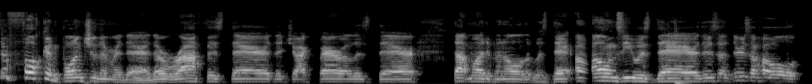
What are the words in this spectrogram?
The fucking bunch of them are there. The Raff is there. The Jack Barrel is there. That might have been all that was there. Owensy was there. There's a there's a whole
